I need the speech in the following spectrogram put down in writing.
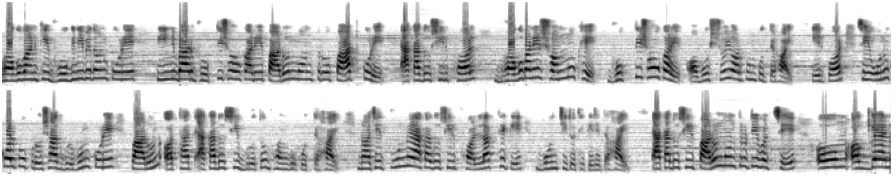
ভগবানকে ভোগ নিবেদন করে তিনবার ভক্তি সহকারে পারণ মন্ত্র পাঠ করে একাদশীর ফল ভগবানের সম্মুখে ভক্তি সহকারে অবশ্যই অর্পণ করতে হয়। এরপর সেই অনুকল্প প্রসাদ গ্রহণ করে পারণ অর্থাৎ একাদশী ব্রত ভঙ্গ করতে হয়। নচেত পূর্ণ একাদশীর ফল লাভ থেকে বঞ্চিত থেকে যেতে হয়। একাদশীর পারণ মন্ত্রটি হচ্ছে, ওম অজ্ঞান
